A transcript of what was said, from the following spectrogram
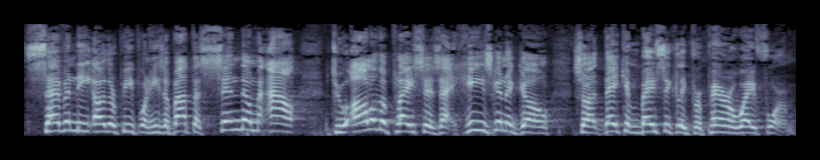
70 other people. And he's about to send them out to all of the places that he's going to go so that they can basically prepare a way for him.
